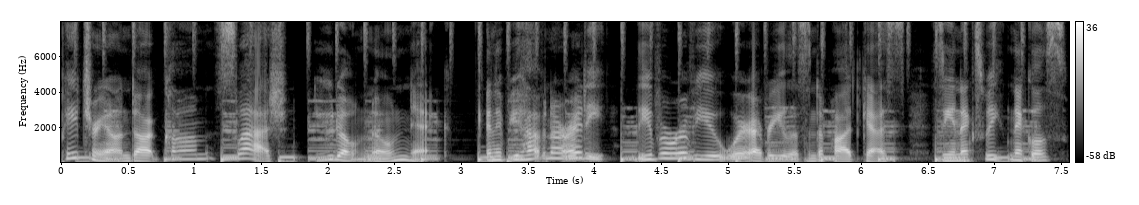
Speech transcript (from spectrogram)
patreon.com slash you don't know Nick. And if you haven't already, leave a review wherever you listen to podcasts. See you next week, Nichols.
